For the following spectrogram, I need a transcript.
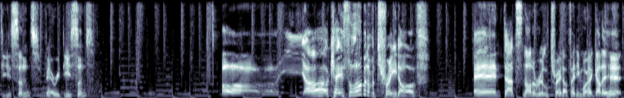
Decent. Very decent. Oh, yeah. Okay, it's a little bit of a trade-off. And that's not a real trade-off anymore. I got a hit.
